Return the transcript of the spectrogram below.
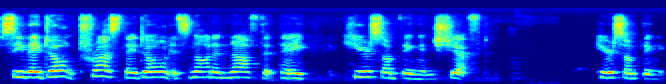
See, they don't trust, they don't, it's not enough that they hear something and shift, hear something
